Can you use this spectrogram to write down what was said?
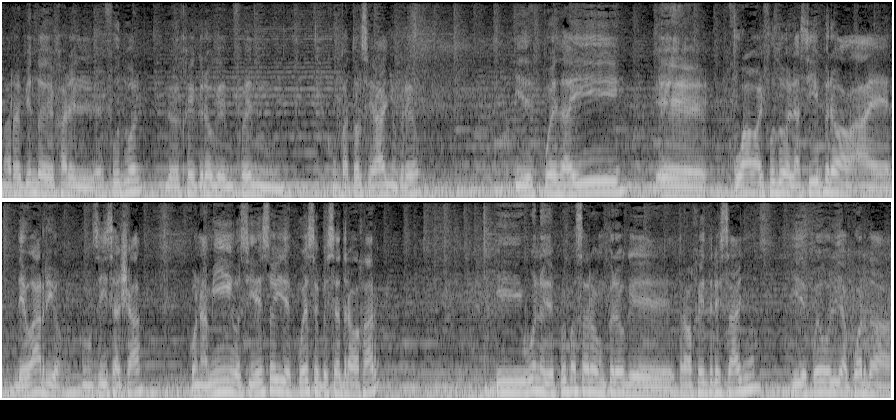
me arrepiento de dejar el, fútbol. Lo dejé creo que fue con 14 años, creo. Y después de ahí eh, jugaba al fútbol así, pero eh, de barrio, como se dice allá, con amigos y eso. Y después empecé a trabajar. Y bueno, y después pasaron, creo que trabajé tres años y después volví a cuarta,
